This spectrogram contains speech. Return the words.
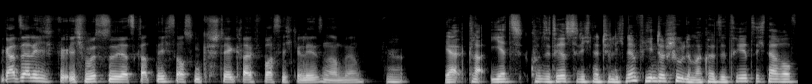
ganz ehrlich, ich, ich wüsste jetzt gerade nicht aus dem Stegreif, was ich gelesen habe. Ja. Ja, klar, jetzt konzentrierst du dich natürlich, ne, wie in der Schule. Man konzentriert sich darauf,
